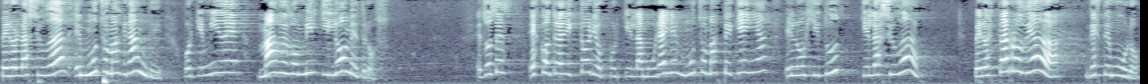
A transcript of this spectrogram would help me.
pero la ciudad es mucho más grande, porque mide más de 2.000 kilómetros. Entonces es contradictorio, porque la muralla es mucho más pequeña en longitud que la ciudad, pero está rodeada de este muro.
